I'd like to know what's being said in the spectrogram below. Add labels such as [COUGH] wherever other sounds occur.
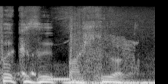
Kafa Kızı başlıyor.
